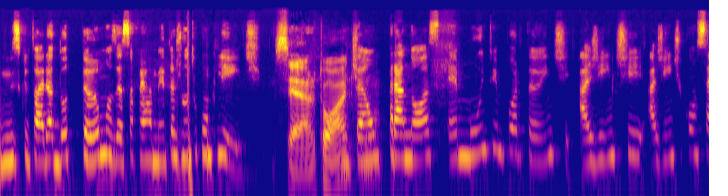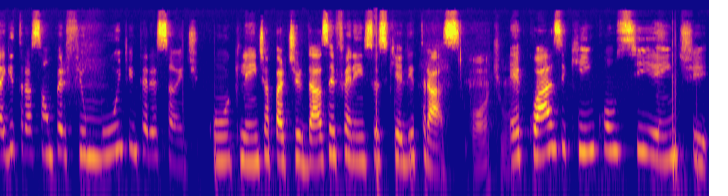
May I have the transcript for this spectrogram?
no escritório adotamos essa ferramenta junto com o cliente. Certo, ótimo. Então, para nós é muito importante, a gente a gente consegue traçar um perfil muito interessante com o cliente a partir das referências que ele traz. Ótimo. É quase que inconsciente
